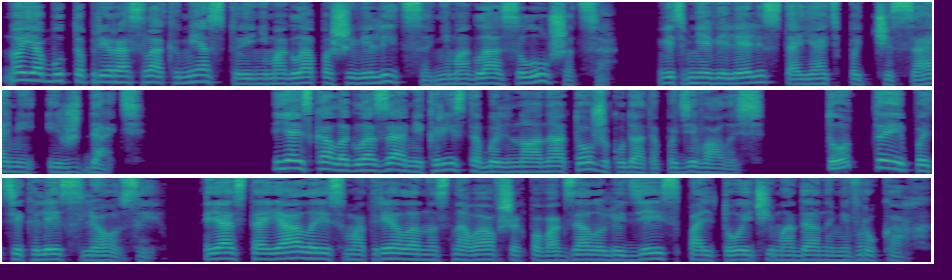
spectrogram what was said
но я будто приросла к месту и не могла пошевелиться, не могла слушаться ведь мне велели стоять под часами и ждать. Я искала глазами Кристобель, но она тоже куда-то подевалась. Тут-то и потекли слезы. Я стояла и смотрела на сновавших по вокзалу людей с пальто и чемоданами в руках.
